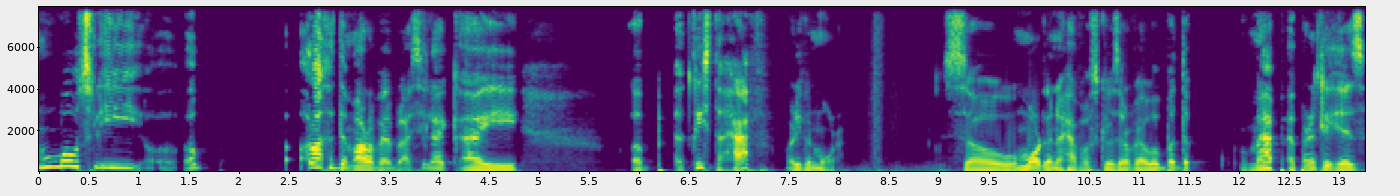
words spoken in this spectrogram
mostly uh, a lot of them are available. I see like i uh, at least a half or even more so more than a half of skills are available but the map apparently is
